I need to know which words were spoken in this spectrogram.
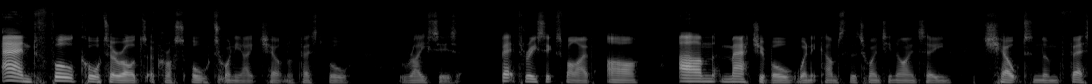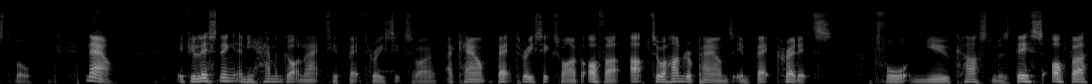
and full quarter odds across all 28 Cheltenham Festival races. Bet365 are unmatchable when it comes to the 2019 Cheltenham Festival. Now, if you're listening and you haven't got an active Bet365 account, Bet365 offer up to £100 in bet credits for new customers. This offer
